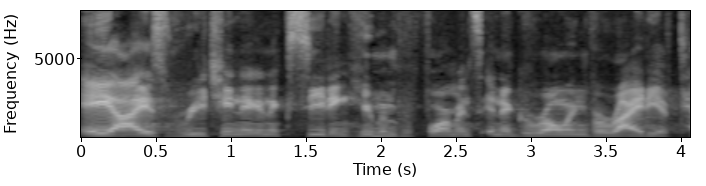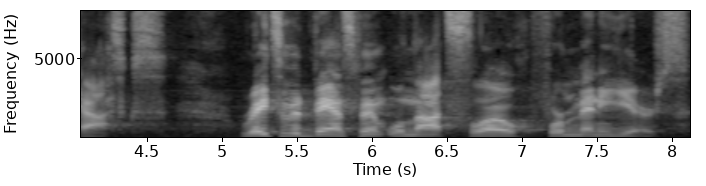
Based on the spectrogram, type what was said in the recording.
AI is reaching and exceeding human performance in a growing variety of tasks rates of advancement will not slow for many years.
